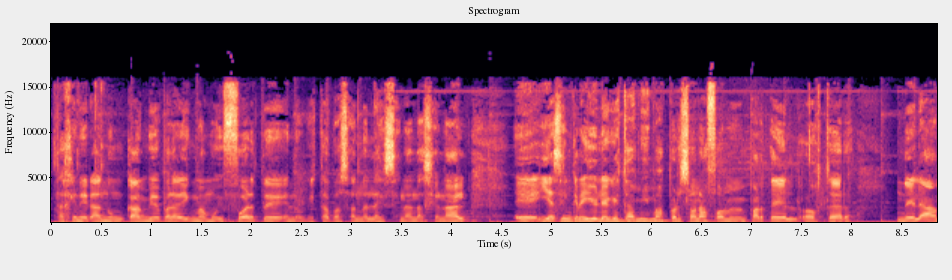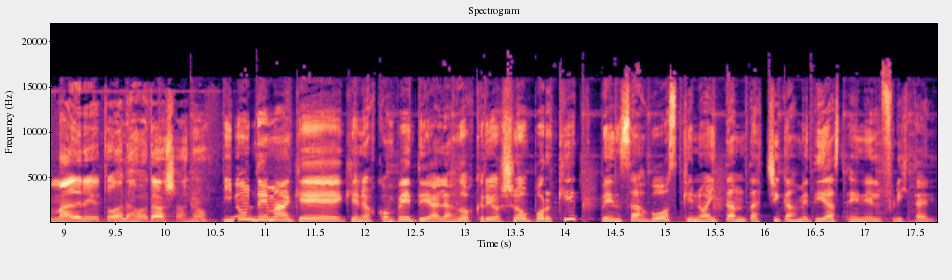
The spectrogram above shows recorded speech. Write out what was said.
está generando un cambio de paradigma muy fuerte en lo que está pasando en la escena nacional eh, y es increíble que estas mismas personas formen parte del roster de la madre de todas las batallas, ¿no? Y un tema que, nos compete a las dos, creo yo. ¿Por qué pensás vos que no hay tantas chicas metidas en el freestyle?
